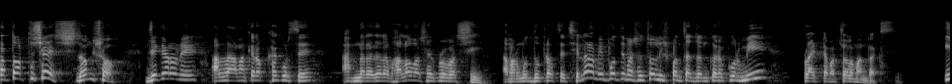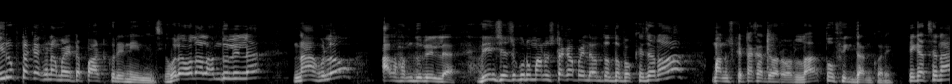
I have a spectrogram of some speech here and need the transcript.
তার তো অর্থ শেষ, ধ্বংস। যে কারণে আল্লাহ আমাকে রক্ষা করছে। আপনারা যারা ভালোবাসার প্রবাসী, আমার মধ্যপ্রাচ্যে ছিল, আমি প্রতি মাসে চল্লিশ পঞ্চাশ জন করে কর্মী ফ্লাইটটা আবার চলমান রাখছি। ইউরোপটাকে এখন আমরা এটা পার্ট করে নিয়ে নিয়েছি। হলে হলো আলহামদুলিল্লাহ, না হলেও আলহামদুলিল্লাহ। দিন শেষে কোনো মানুষ টাকা পাইলে অন্তত পক্ষে যেন মানুষকে টাকা দেওয়ার আল্লাহ তৌফিক দান করে। ঠিক আছে না?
